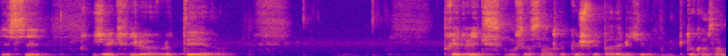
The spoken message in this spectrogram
ici, j'ai écrit le, t euh, près de x, donc ça c'est un truc que je fais pas d'habitude, plutôt comme ça.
